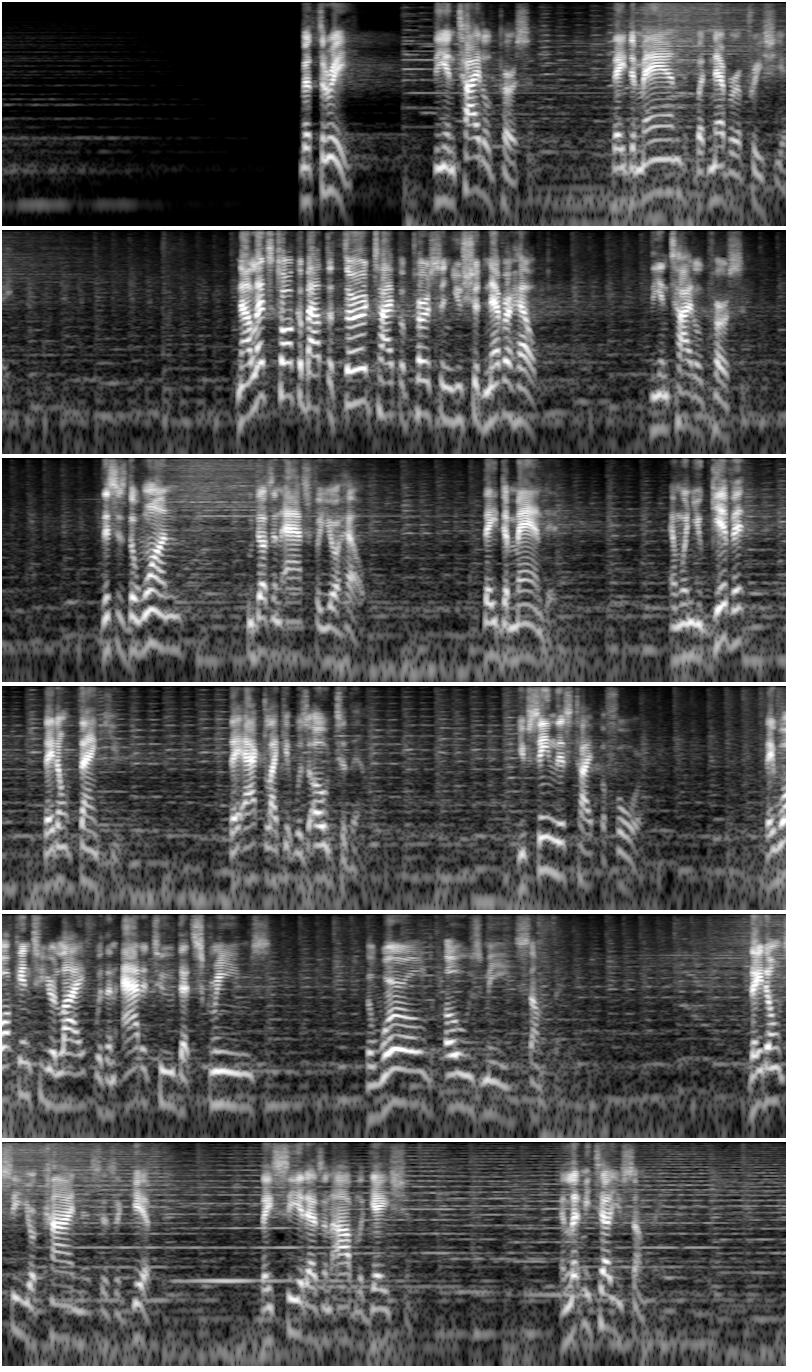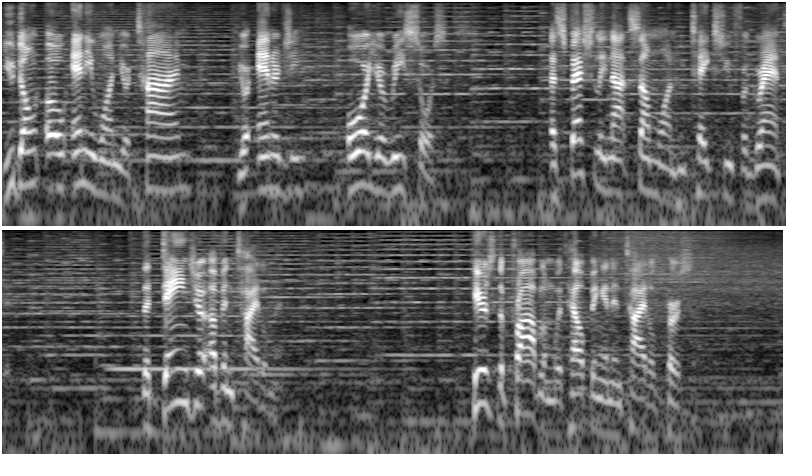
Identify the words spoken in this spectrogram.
The three, the entitled person. They demand but never appreciate. Now let's talk about the third type of person you should never help, the entitled person. This is the one who doesn't ask for your help. They demand it. And when you give it, they don't thank you. They act like it was owed to them. You've seen this type before. They walk into your life with an attitude that screams, the world owes me something. They don't see your kindness as a gift. They see it as an obligation. And let me tell you something. You don't owe anyone your time, your energy, or your resources, especially not someone who takes you for granted. The danger of entitlement. Here's the problem with helping an entitled person.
